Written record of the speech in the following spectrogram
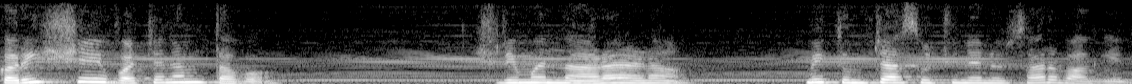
करिष्ये वचनम तव. श्रीमन नारायणा मी तुमच्या सूचनेनुसार वागेन.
